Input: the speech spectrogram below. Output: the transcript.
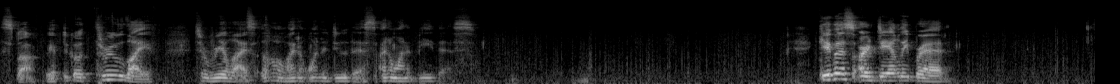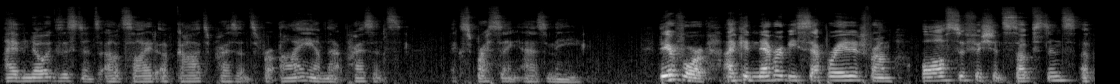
stuff. We have to go through life to realize, oh, I don't want to do this. I don't want to be this. Give us our daily bread. I have no existence outside of God's presence, for I am that presence expressing as me. Therefore, I can never be separated from all sufficient substance of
